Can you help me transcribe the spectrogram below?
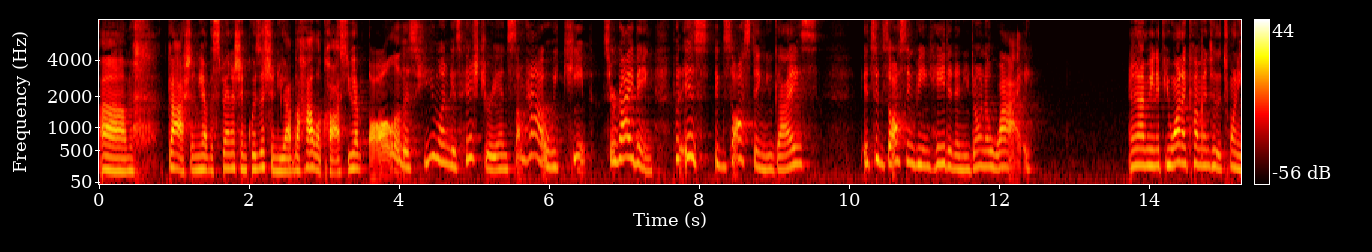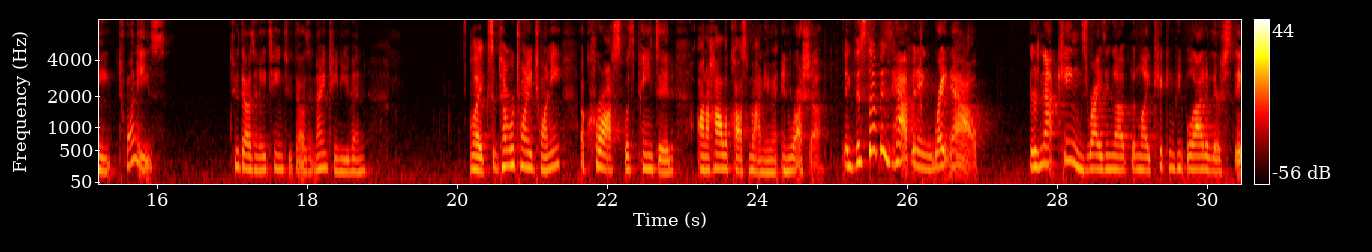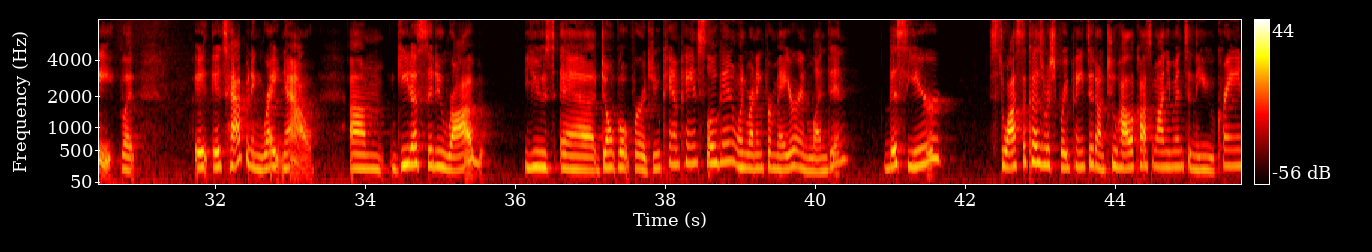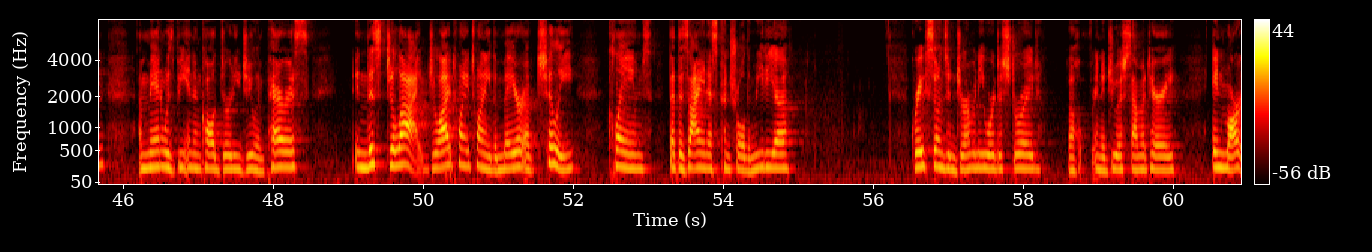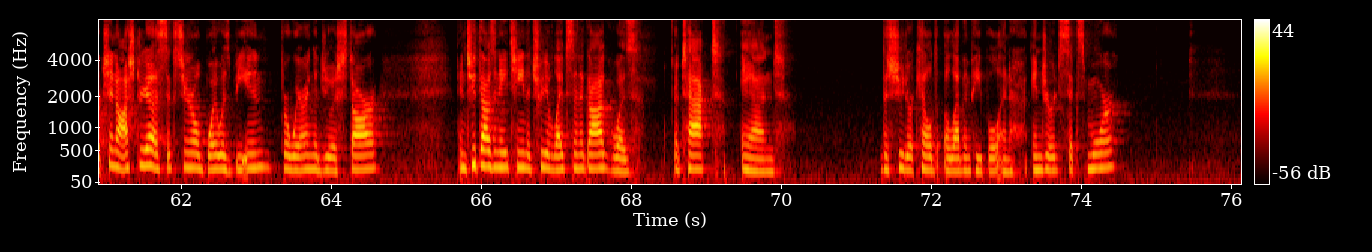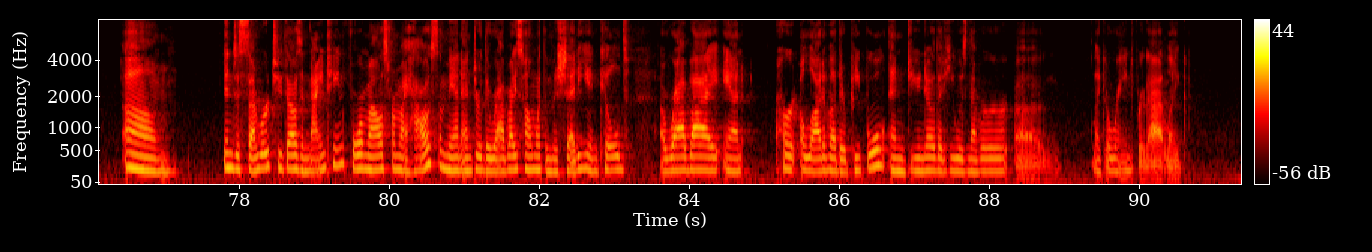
Um, gosh, and you have the Spanish Inquisition, you have the Holocaust, you have all of this humongous history, and somehow we keep surviving. But it's exhausting, you guys. It's exhausting being hated and you don't know why. And I mean, if you want to come into the 2020s, 2018, 2019, even, like September 2020, a cross was painted on a Holocaust monument in Russia. Like this stuff is happening right now. there's not kings rising up and like kicking people out of their state, but it, it's happening right now. Um, Gita Sidhu Rab used a "Don't Vote for a Jew" campaign slogan when running for mayor in London this year. Swastikas were spray painted on two Holocaust monuments in the Ukraine. A man was beaten and called "dirty Jew" in Paris. In this July, July 2020, the mayor of Chile claimed that the Zionists control the media. Gravestones in Germany were destroyed uh, in a Jewish cemetery. In March in Austria, a 16 year old boy was beaten for wearing a Jewish star. In 2018, the Tree of Life Synagogue was attacked, and the shooter killed 11 people and injured six more. Um, in December 2019, four miles from my house, a man entered the rabbi's home with a machete and killed a rabbi and hurt a lot of other people. And do you know that he was never uh, like arraigned for that? Like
